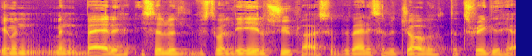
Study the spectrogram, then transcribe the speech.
jamen, men hvad er det i selve, hvis du var læge eller sygeplejerske, hvad er det i selve jobbet, der triggede her?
